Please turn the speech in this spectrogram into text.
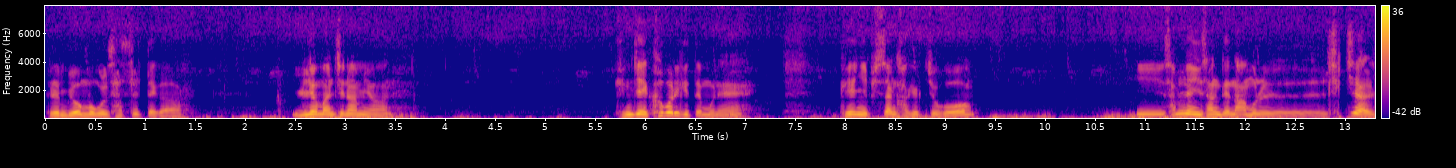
그런 묘목을 샀을 때가 1년만 지나면 굉장히 커버리기 때문에 괜히 비싼 가격 주고 이 3년 이상 된 나무를 식재할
